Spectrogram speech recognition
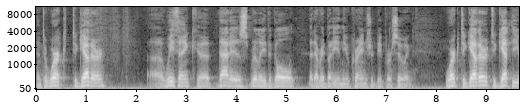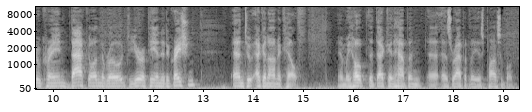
and to work together. Uh, we think uh, that is really the goal that everybody in the Ukraine should be pursuing. Work together to get the Ukraine back on the road to European integration and to economic health. And we hope that that can happen uh, as rapidly as possible.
